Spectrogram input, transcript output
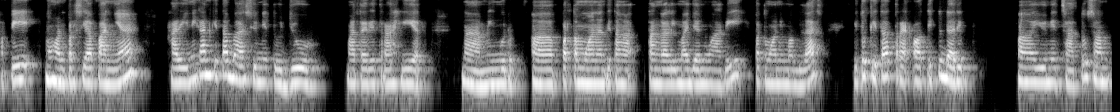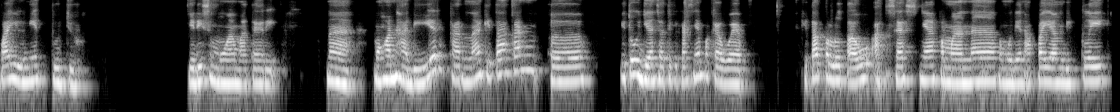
Tapi mohon persiapannya hari ini kan kita bahas unit 7, materi terakhir. Nah, minggu uh, pertemuan nanti tanggal, tanggal 5 Januari, pertemuan 15, itu kita tryout itu dari uh, unit 1 sampai unit 7. Jadi semua materi. Nah, mohon hadir karena kita kan uh, itu ujian sertifikasinya pakai web. Kita perlu tahu aksesnya ke mana, kemudian apa yang diklik,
